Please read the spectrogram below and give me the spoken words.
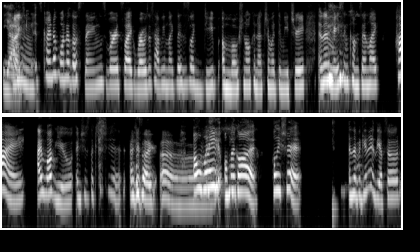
yeah. Like- Mhm. it's kind of one of those things where it's like Rose is having like this like deep emotional connection with Dimitri, and then Mason comes in like, "Hi, I love you," and she's like, "Shit." And she's like, oh. Oh wait! Oh my god! Holy shit! In the beginning of the episode,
